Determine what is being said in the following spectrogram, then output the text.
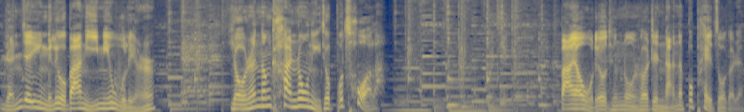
人家一米六八，你一米五零，有人能看中你就不错了。”八幺五六听众说：“这男的不配做个人。”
